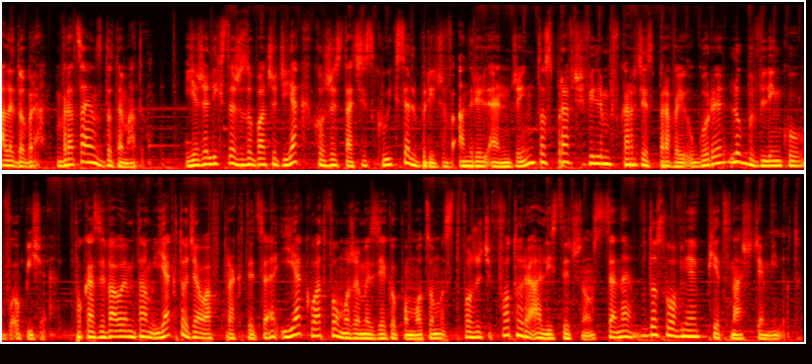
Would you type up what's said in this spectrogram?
Ale dobra, wracając do tematu. Jeżeli chcesz zobaczyć, jak korzystać z Quixel Bridge w Unreal Engine, to sprawdź film w karcie z prawej u góry lub w linku w opisie. Pokazywałem tam, jak to działa w praktyce i jak łatwo możemy z jego pomocą stworzyć fotorealistyczną scenę w dosłownie 15 minut.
